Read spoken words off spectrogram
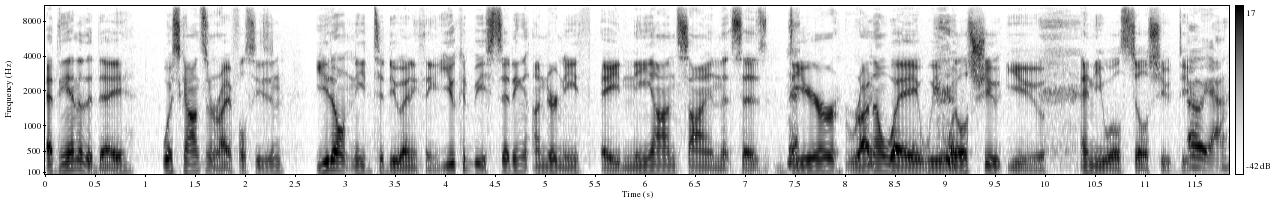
at the end of the day, Wisconsin rifle season, you don't need to do anything. You could be sitting underneath a neon sign that says, Deer, run away, we will shoot you, and you will still shoot deer Oh yeah.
